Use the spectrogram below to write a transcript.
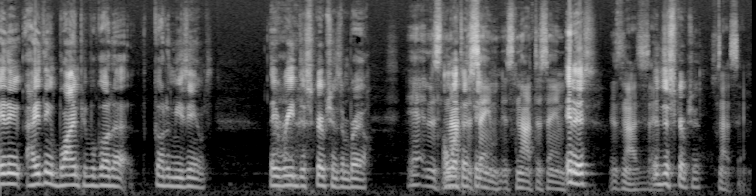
you think? How you think blind people go to go to museums? They read uh, descriptions in braille. yeah, and it's not the see. same. It's not the same. It is. it's not the same. It's description, it's not the same.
